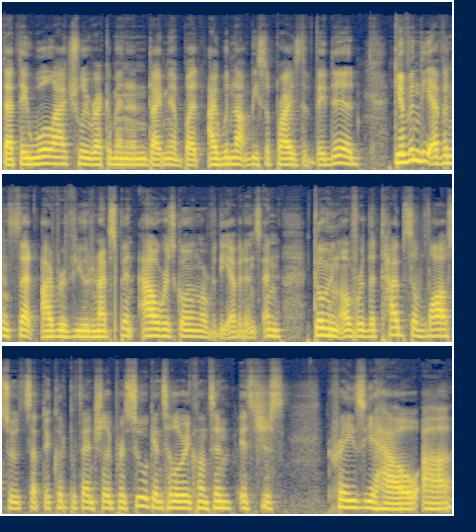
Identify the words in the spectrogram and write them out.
that they will actually recommend an indictment, but I would not be surprised if they did, given the evidence that I've reviewed and I've spent hours going over the evidence and going over the types of lawsuits that they could potentially pursue against Hillary Clinton. It's just crazy how uh,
